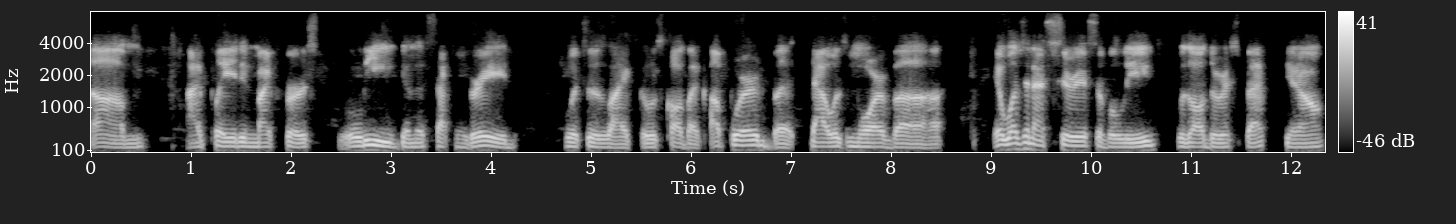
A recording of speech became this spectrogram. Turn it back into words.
Um, I played in my first league in the second grade, which was like it was called like Upward, but that was more of a it wasn't as serious of a league with all due respect, you know.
